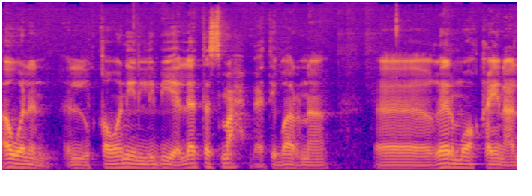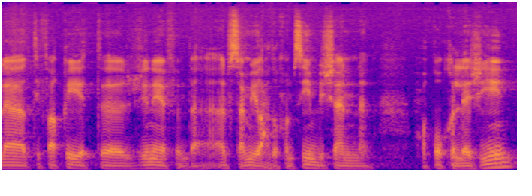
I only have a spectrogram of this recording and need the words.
أولا القوانين الليبية لا تسمح باعتبارنا آه، غير موقعين على اتفاقية آه، جنيف 1951 بشأن حقوق اللاجئين.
